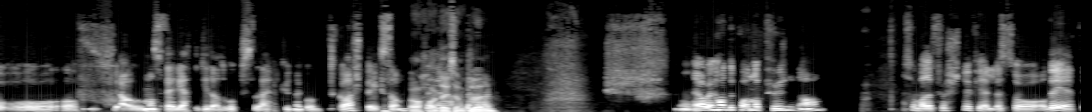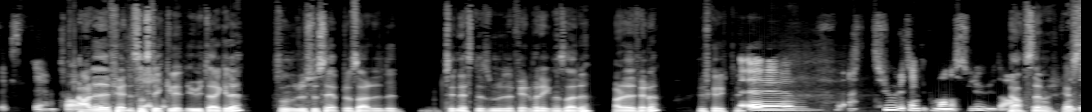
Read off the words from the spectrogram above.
og ja, man ser i ettertid at ups, det kunne gått galt, liksom. Ja, har du eksempler? Ja, vi hadde på Annapurna, som var det første fjellet, så og det er et ekstremt farlig Er det det fjellet som stikker litt ut, er det ikke det? Så hvis du ser på det, så er det det ser nesten som det fjellet fra Ringenes herre? Er det det fjellet? Husker jeg riktig? Eh, jeg tror du tenker på Manaslu, da. Ja, stemmer. Yes,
